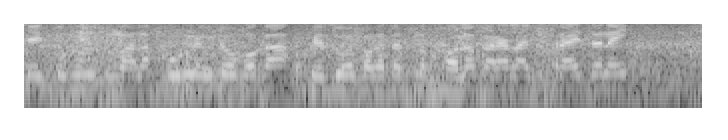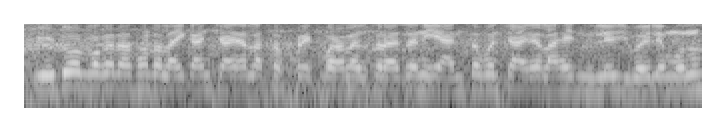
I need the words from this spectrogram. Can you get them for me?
चैत्यभूमी तुम्हाला. पूर्ण व्हिडिओ बघा. फेसबुकवर बघत असणं फॉलो करायला विसरायचं नाही. यूट्यूबवर बघत असाल तर लाईक आणि चॅनलला सबस्क्राईब करायला विसरायचं नाही. यांचं पण चॅनल आहे निलेश बैले म्हणून.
